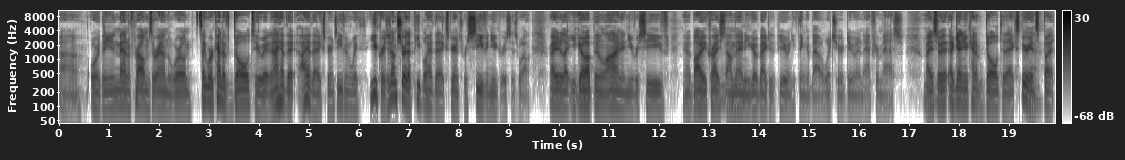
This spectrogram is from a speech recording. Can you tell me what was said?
Uh, or the amount of problems around the world. It's like we're kind of dull to it, and I have that. I have that experience even with Eucharist, and I'm sure that people have that experience receiving Eucharist as well, right? Like you go up in a line and you receive you know, the body of Christ, mm-hmm. Amen, and you go back to the pew and you think about what you're doing after Mass, right? Mm-hmm. So again, you're kind of dull to that experience, Yeah. but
